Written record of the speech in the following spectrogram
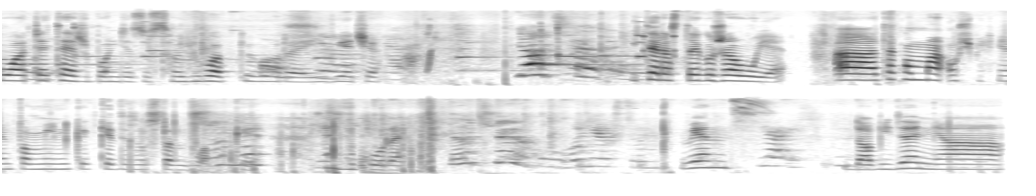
płacze też, bo nie zostawił łapki w górę i wiecie. I teraz tego żałuję. A taką ma uśmiechniętą minkę, kiedy zostawił łapkę w górę. Więc do widzenia.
